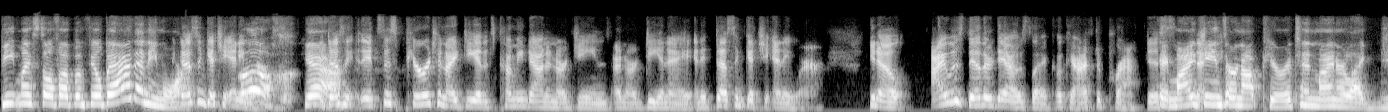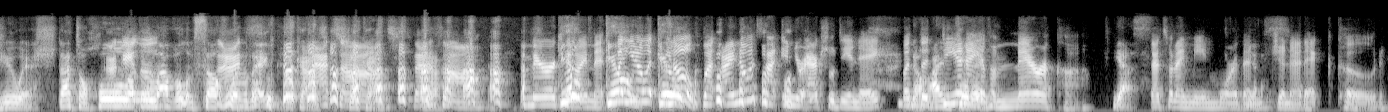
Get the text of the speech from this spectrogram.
beat myself up and feel bad anymore. it doesn't get you anywhere. Ugh, yeah. It doesn't, it's this Puritan idea that's coming down in our genes and our DNA, and it doesn't get you anywhere. You know, I was the other day, I was like, okay, I have to practice. Okay, my that- genes are not Puritan. Mine are like Jewish. That's a whole Okay, other well, level of self-loathing. Still counts. That's Still all. That's all. American, Guilt, I meant. guilt, but you know what? guilt. No, but I know it's not in your actual DNA, but No, the I'm DNA kidding. of America. Yes. That's what I mean more than Yes. genetic code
